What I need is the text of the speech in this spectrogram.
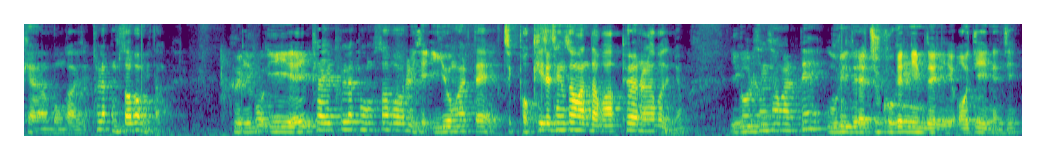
그냥 뭔가 이제 플랫폼 서버입니다. 그리고 이 API 플랫폼 서버를 이제 이용할 때, 즉 버킷을 생성한다고 하- 표현을 하거든요. 이거를 생성할 때 우리들의 주 고객님들이 어디에 있는지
